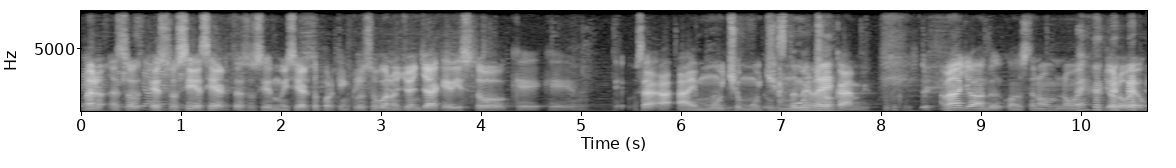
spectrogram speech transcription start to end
Bueno, eso, eso sí es cierto, eso sí es muy cierto, porque incluso, bueno, yo en Jack he visto que, que, eh, o sea, ha- hay mucho, mucho, Usted mucho ve. cambio. Además, yo cuando, usted no, no ve, yo lo veo.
